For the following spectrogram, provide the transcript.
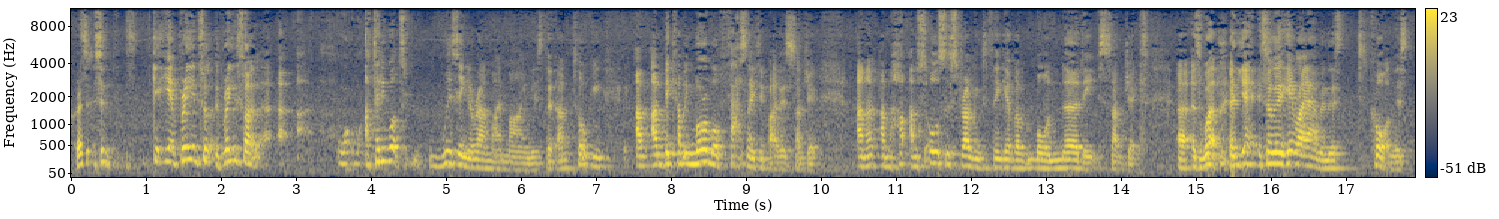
Chris? So, so, yeah, bring it to bring it to. Uh, uh, I'll tell you what's whizzing around my mind is that I'm talking. I'm, I'm becoming more and more fascinated by this subject, and I'm, I'm, I'm also struggling to think of a more nerdy subject uh, as well. And yeah, so here I am in this court. In this,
